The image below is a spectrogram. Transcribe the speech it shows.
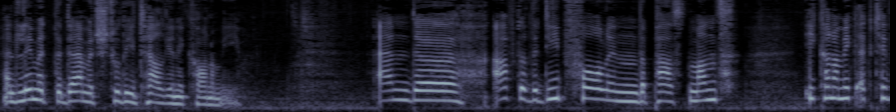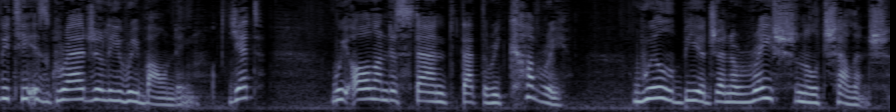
and limit the damage to the Italian economy. And uh, after the deep fall in the past month, economic activity is gradually rebounding. Yet, we all understand that the recovery will be a generational challenge,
